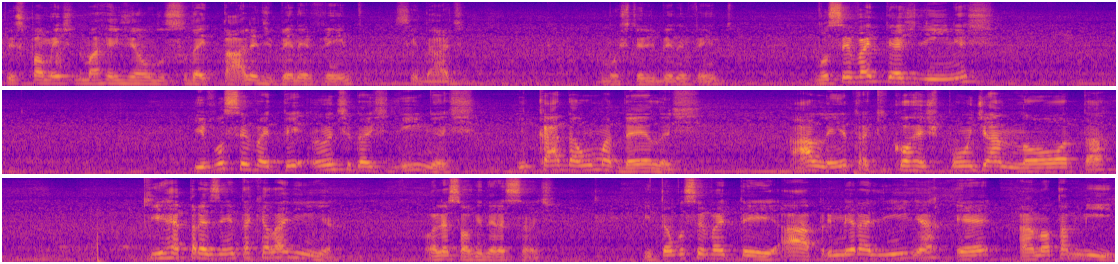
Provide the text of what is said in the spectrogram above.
principalmente de uma região do sul da Itália, de Benevento, cidade Mosteiro de Benevento. Você vai ter as linhas e você vai ter antes das linhas, em cada uma delas, a letra que corresponde à nota que representa aquela linha. Olha só que interessante. Então você vai ter a primeira linha é a nota Mi.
